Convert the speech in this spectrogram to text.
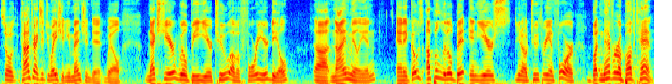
so contract situation, you mentioned it. Will next year will be year two of a four year deal, uh, nine million and it goes up a little bit in years, you know, two, three, and four, but never above 10.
